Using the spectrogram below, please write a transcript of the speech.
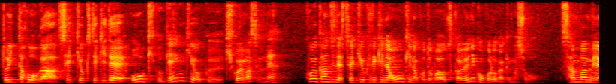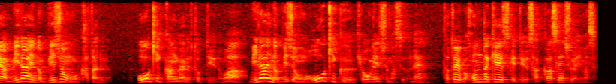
といった方が積極的で大きく元気よく聞こえますよね。こういう感じで積極的な大きな言葉を使うように心がけましょう。3番目は未来のビジョンを語る。大きく考える人っていうのは未来のビジョンを大きく表現しますよね。例えば本田圭佑というサッカー選手がいます。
